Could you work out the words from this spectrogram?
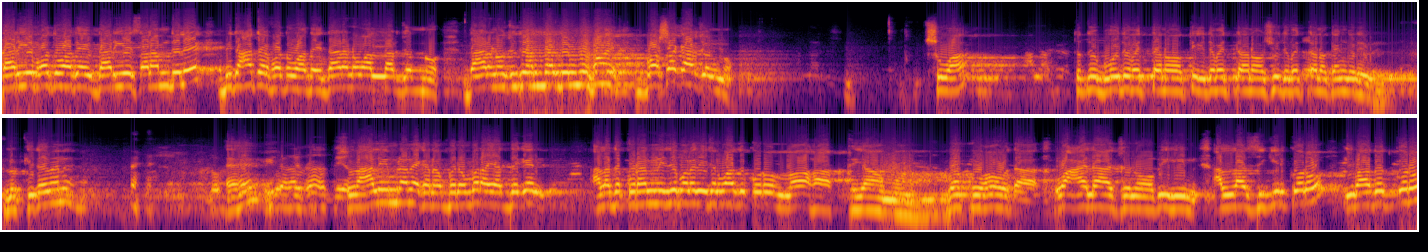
দাঁড়িয়ে ফতোয়া দেয়, দাঁড়িয়ে সালাম দিলে বিদাতের ফতোয়া দেয়। দাঁড়ানো আল্লাহর জন্য। দাঁড়ানো যদি আল্লাহর জন্য হয়, বসা কার জন্য? শোয়া? তো তুই বইতে পারতানো তুইতে পারতানো শুইতে পারতানো কেন করে লটকি দেবে না। সূরা আলে ইমরান 91 নম্বর আয়াত দেখেন, আল্লাহ জিকির করো, ইবাদত করো,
